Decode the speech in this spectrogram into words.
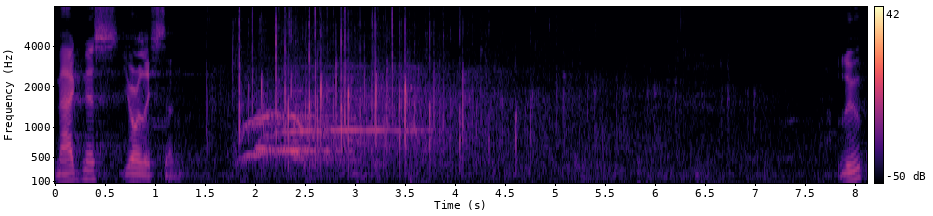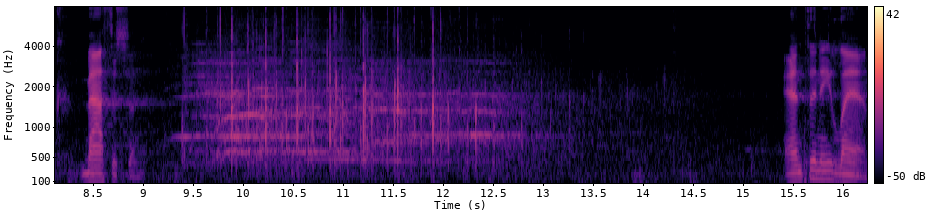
Magnus Jorlifson. Luke Matheson. Anthony Lamb.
